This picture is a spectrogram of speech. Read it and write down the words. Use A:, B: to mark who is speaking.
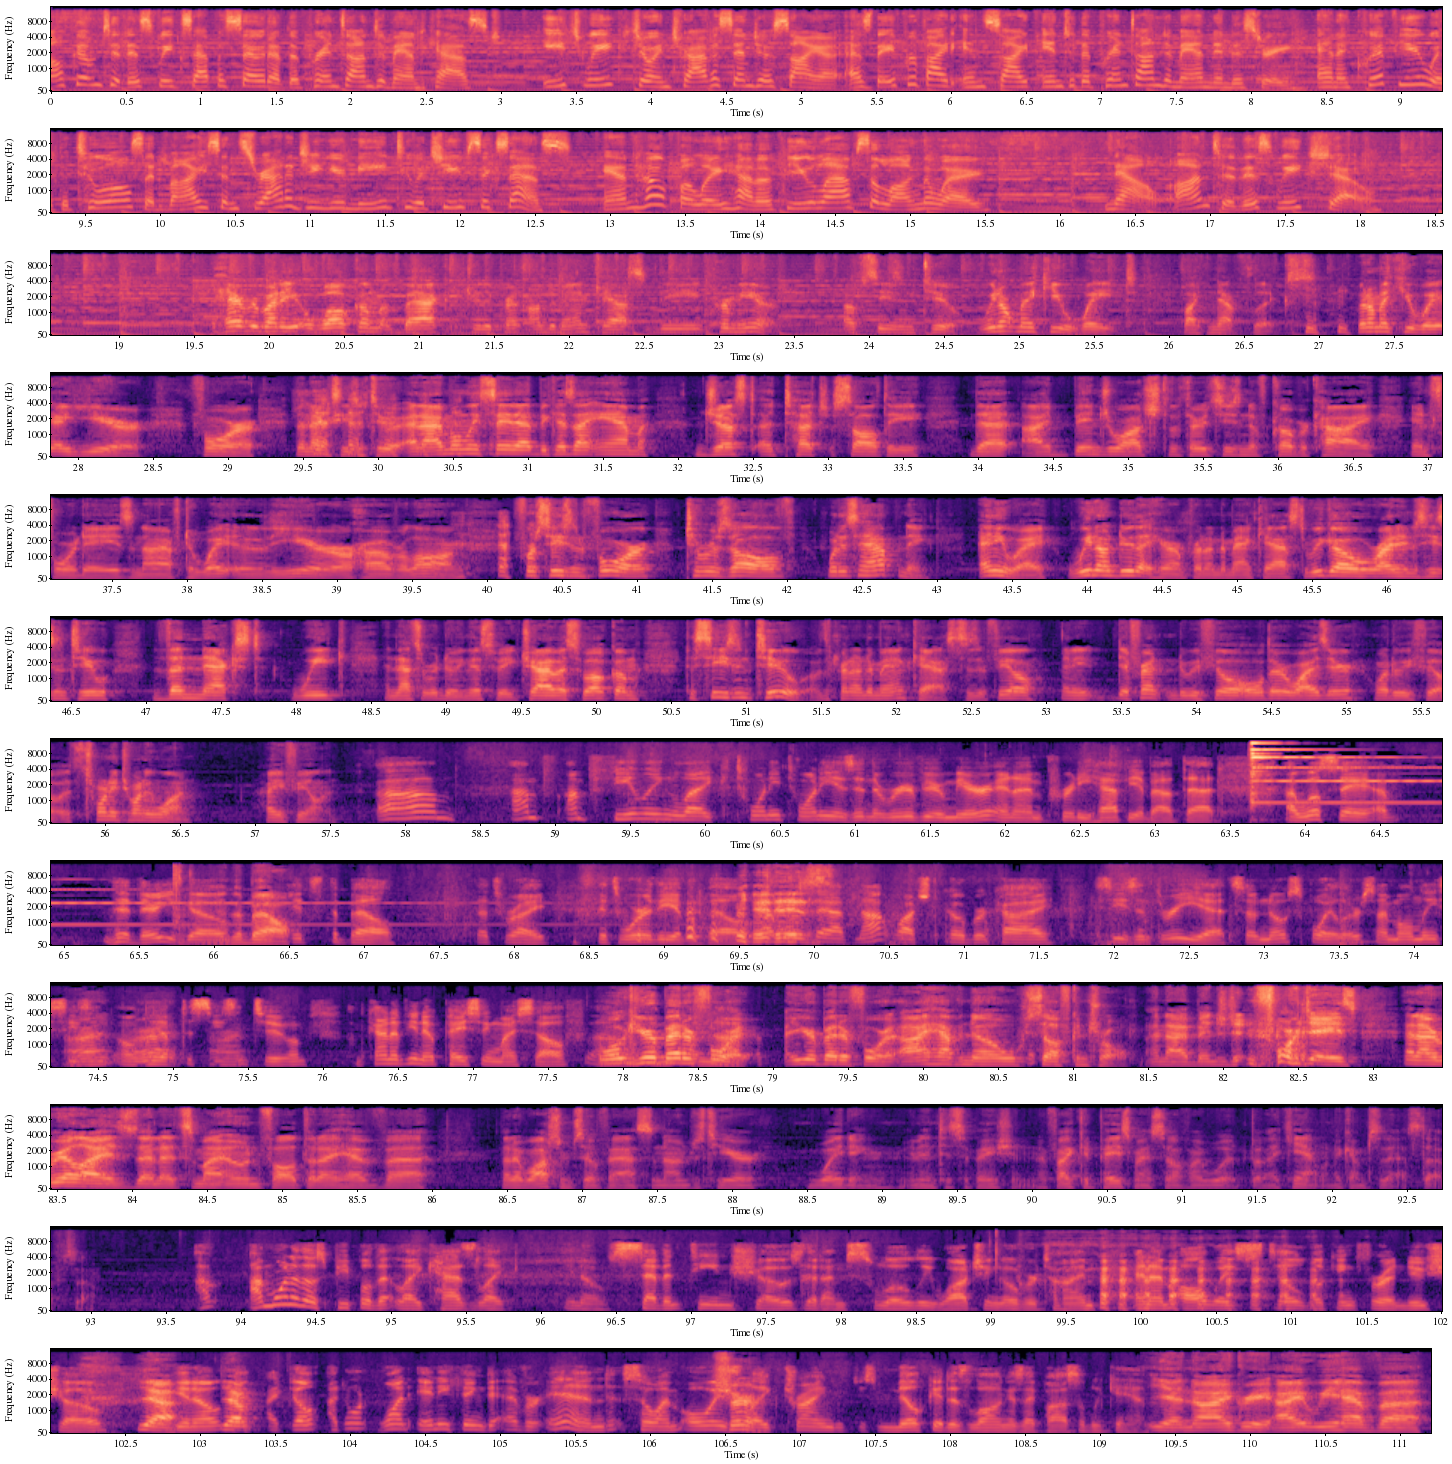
A: Welcome to this week's episode of the Print on Demand cast. Each week, join Travis and Josiah as they provide insight into the print on demand industry and equip you with the tools, advice, and strategy you need to achieve success and hopefully have a few laughs along the way. Now, on to this week's show.
B: Hey, everybody, welcome back to the Print on Demand cast, the premiere of season two. We don't make you wait like Netflix, we don't make you wait a year for the next season two. And I'm only say that because I am just a touch salty that I binge watched the third season of Cobra Kai in four days, and I have to wait another year or however long for season four to resolve what is happening. Anyway, we don't do that here on Print on Demand Cast. We go right into season two the next week, and that's what we're doing this week. Travis, welcome to season two of the Print on Demand Cast. Does it feel any different? Do we feel older, wiser? What do we feel? It's 2021. How you feeling?
C: Um, I'm I'm feeling like 2020 is in the rearview mirror, and I'm pretty happy about that. I will say, I've, there you go.
B: The bell.
C: It's the bell. That's right. It's worthy of a bell.
B: It
C: I will
B: is.
C: say I've not watched Cobra Kai season three yet, so no spoilers. I'm only season
B: right,
C: only
B: right,
C: up to season
B: right.
C: two. I'm I'm kind of you know pacing myself.
B: Well,
C: Um,
B: you're
C: I'm-
B: better
C: I'm
B: for
C: not-
B: it. You're better for it. I have no self control, and I binged it in four days, and I realized that it's my own fault that I have uh, that I watched them so fast, and now I'm just here waiting in anticipation. If I could pace myself, I would, but I can't when it comes to that stuff. So
C: I'm, I'm one of those people that like has like you know 17 shows that I'm slowly watching over time, and I'm always still looking for a new show.
B: yeah,
C: You know,
B: yeah,
C: I don't I don't want anything to ever end, so I'm always
B: Sure.
C: like trying to just milk it as long as I possibly can.
B: yeah. No, I agree. I we have uh,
